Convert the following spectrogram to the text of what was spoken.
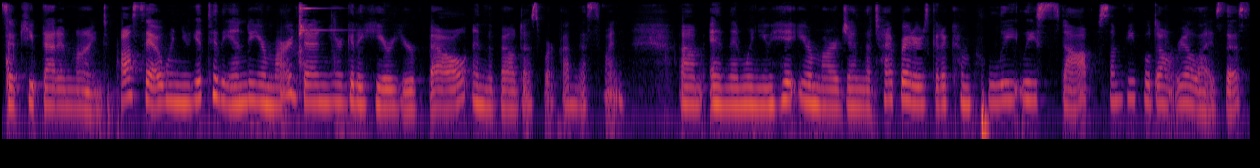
So keep that in mind. Also, when you get to the end of your margin, you're going to hear your bell, and the bell does work on this one. Um, and then when you hit your margin, the typewriter is going to completely stop. Some people don't realize this.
